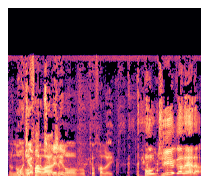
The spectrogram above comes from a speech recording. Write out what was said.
Eu não Bom vou dia, falar de novo o que eu falei. Bom dia, galera!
